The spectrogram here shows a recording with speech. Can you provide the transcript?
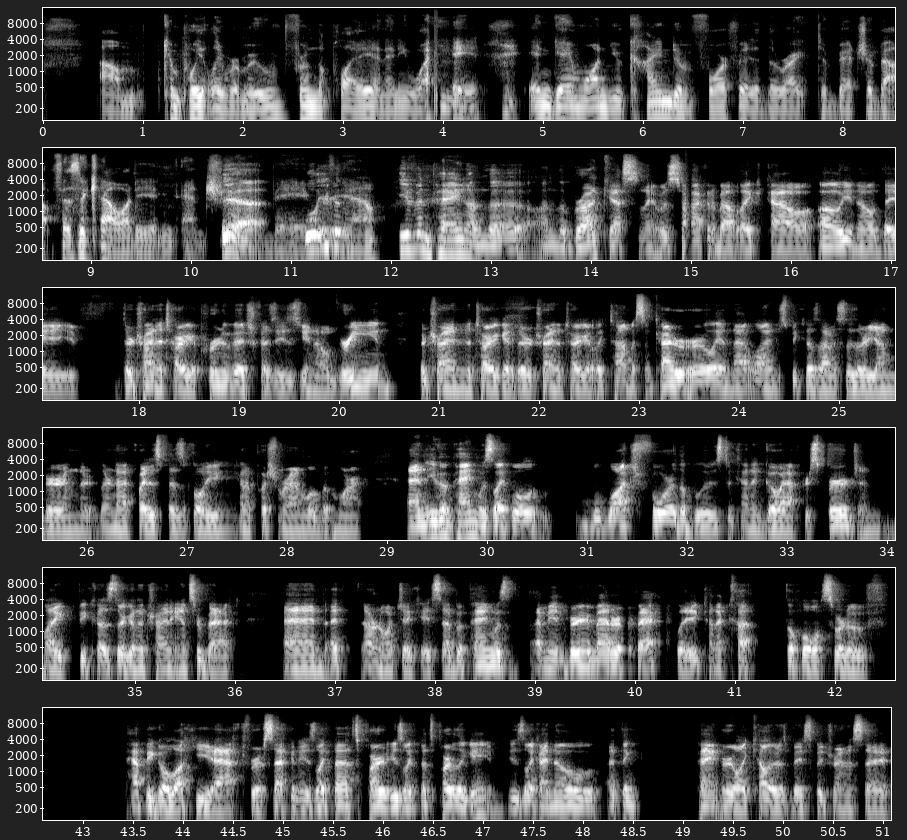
um, completely removed from the play in any way mm-hmm. in game one, you kind of forfeited the right to bitch about physicality and, and yeah. behavior. Well, even, you know? even Pang on the on the broadcast tonight was talking about like how, oh, you know, they've they're trying to target Perunovich because he's, you know, green. They're trying to target, they're trying to target like Thomas and Kyrou early in that line just because obviously they're younger and they're they're not quite as physical. You can kind of push them around a little bit more. And even Pang was like, well, watch for the Blues to kind of go after Spurgeon, like because they're going to try and answer back. And I, I don't know what JK said, but Pang was, I mean, very matter of factly kind of cut the whole sort of happy go lucky act for a second. He's like, that's part, he's like, that's part of the game. He's like, I know, I think Pang or like Keller is basically trying to say,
